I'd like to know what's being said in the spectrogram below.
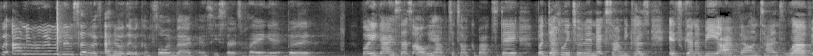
but I don't even remember them songs. I know they would come flowing back as he starts playing it, but Well, you guys, that's all we have to talk about today. But definitely tune in next time because it's going to be our Valentine's love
